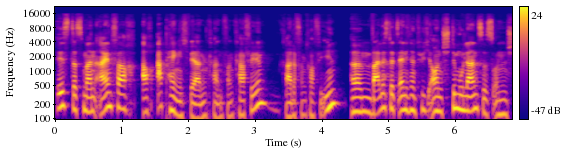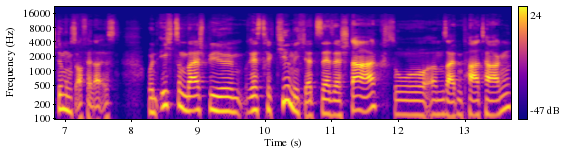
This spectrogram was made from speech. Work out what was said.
ist, dass man einfach auch abhängig werden kann von Kaffee, gerade von Koffein, ähm, weil es letztendlich natürlich auch ein Stimulanz ist und ein Stimmungsaufheller ist. Und ich zum Beispiel restriktiere mich jetzt sehr, sehr stark, so ähm, seit ein paar Tagen.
